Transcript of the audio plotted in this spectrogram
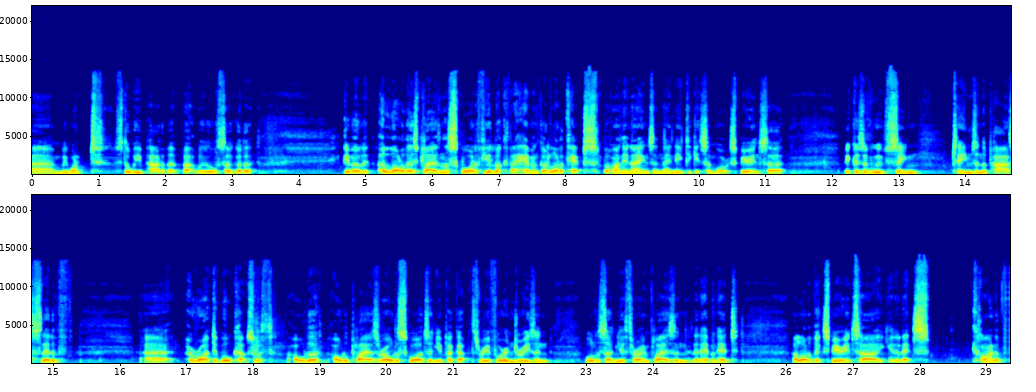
Um, we want still be part of it, but we also got to give a, a, lot of those players in the squad. If you look, they haven't got a lot of caps behind their names, and they need to get some more experience. Uh, because we've seen teams in the past that have uh, arrived at World Cups with older older players or older squads, and you pick up three or four injuries, and all of a sudden you're throwing players in that haven't had a lot of experience. Uh, you know that's kind of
